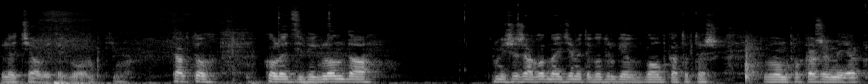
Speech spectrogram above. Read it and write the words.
leciały te gołąbki. Tak to koledzy wygląda. Myślę, że jak odnajdziemy tego drugiego gołąbka, to też Wam pokażemy jak,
